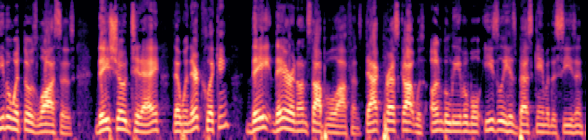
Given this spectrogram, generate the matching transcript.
even with those losses, they showed today that when they're clicking, They they are an unstoppable offense. Dak Prescott was unbelievable, easily his best game of the season.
